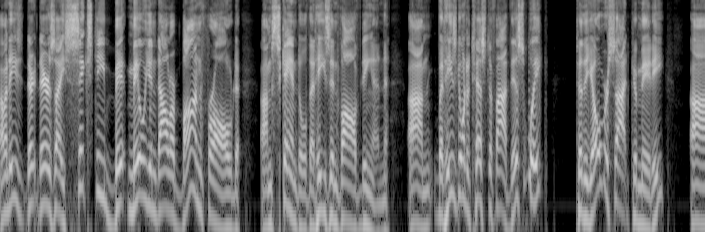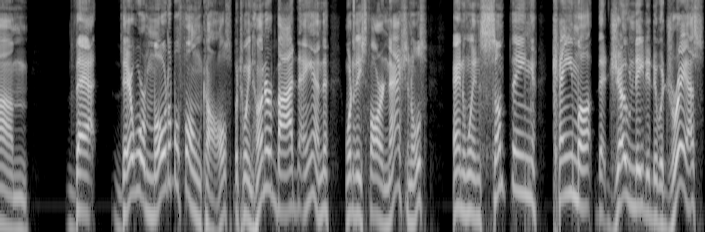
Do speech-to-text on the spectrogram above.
I mean, he's there, there's a sixty million dollar bond fraud um, scandal that he's involved in. Um, but he's going to testify this week to the oversight committee um, that there were multiple phone calls between Hunter Biden and one of these foreign nationals. And when something came up that Joe needed to address,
